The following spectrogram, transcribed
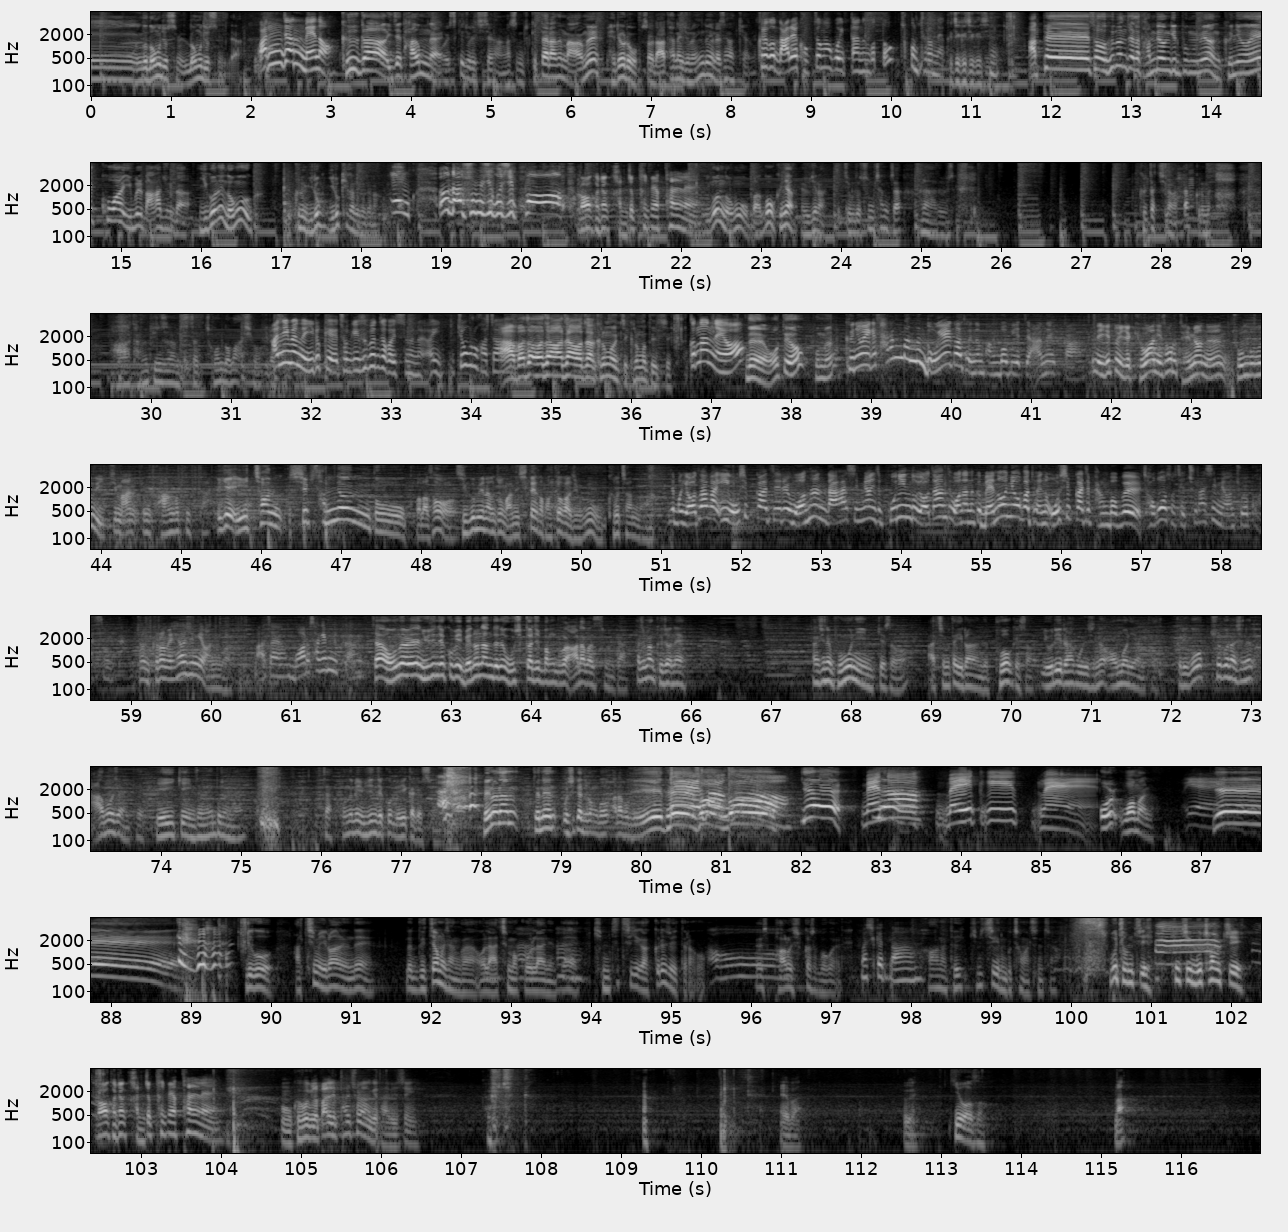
이거 너무 좋습니다. 너무 좋습니다. 완전 매너. 그가 이제 다음 날 스케줄에 지장 안 갔으면 좋겠다라는 마음을 배려로서 나타내주는 행동이라 생각해요. 그리고 나를 걱정하고 있다는 것도 조금 드러내고. 그지 그지 그지. 앞에서 흡연자가 담배 연기를 뿜으면 그녀의 코와 입을 막아준다. 이거는 너무 그- 그럼 이렇게 이렇게 가는 거잖아. 어, 나 숨 쉬고 싶어. 너 그냥 간접 흡입 할래. 이건 너무 오바고 그냥 야, 유진아 지금부터 숨 참자 하나 둘 셋. 그딱 지나갔다 그러면 하, 아 담배 피는 사람 진짜 저건 너무 아쉬워. 아니면은 이렇게 저기 흡연자가 있으면 아 이쪽으로 가자. 아 맞아 맞아 맞아 맞아 그런 거 있지 그런 것도 있지. 끝났네요. 네 어때요 보면? 그녀에게 사랑받는 노예가 되는 방법이지 않을까. 근데 이게 또 이제 교환이 서로 되면은 좋은 부분도 있지만 좀 과한 것도 있다. 이게 2013년도 거라서 지금이랑 좀 많이 시대가 바뀌어가지고 그렇지 않나. 이제 막 여자가 이 50가지를 원한다 하시면 이제 본인도 여자한테 원하는 그 매너녀가 되는 50가지 방법을 적어서 제출하시면 좋을 것 같습니다. 전 그 러면 헤어지는 게 맞는 것 같아요. 맞아요. 뭐하러 사깁니까? 자 오늘은 유진 제곱이 매너남 되는 50가지 방법을 알아봤습니다. 하지만 그 전에 당신의 부모님께서 아침에 딱 일어났는데 부엌에서 요리를 하고 계시는 어머니한테 그리고 출근하시는 아버지한테 예의 있게 인사를 해보셨나요? 자 오늘은 유진제 꼭 여기까지였습니다 매너남 되는 50가지 방법 알아보기 대성공 대성공! 예! 매너 make it man. 올 워먼 예. 예 그리고 아침에 일어났는데 나 늦잠을 잔 거야 원래 아침 먹고 올라왔는데 김치찌개가 끓여져 있더라고 그래서 바로 집 가서 먹어야 돼 맛있겠다. 아 나 되게 김치찌개는 못 참아 진짜 못 참지 김치찌개 못 참지 어 그냥 간접 피자 탈래. 어 그거길래 빨리 탈출하는 게 답이지. 에바. 왜? 귀여워서. 나?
